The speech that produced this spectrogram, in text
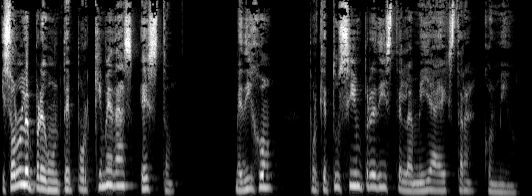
Y solo le pregunté, ¿por qué me das esto? Me dijo, porque tú siempre diste la milla extra conmigo.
